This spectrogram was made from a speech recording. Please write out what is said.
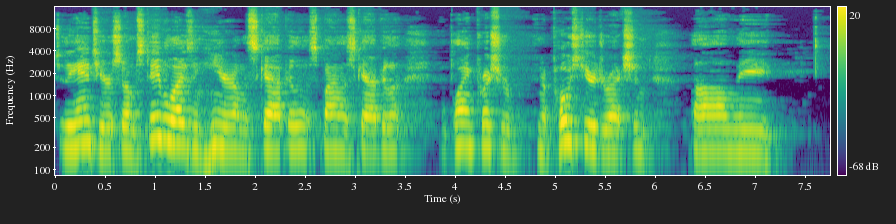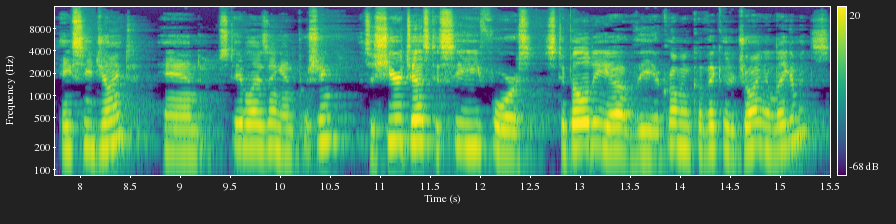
to the anterior. So I'm stabilizing here on the scapula, the spine of the scapula, applying pressure in a posterior direction on the AC joint and stabilizing and pushing. It's a shear test to see for stability of the acromioclavicular joint and ligaments.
